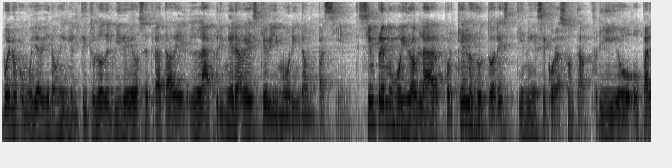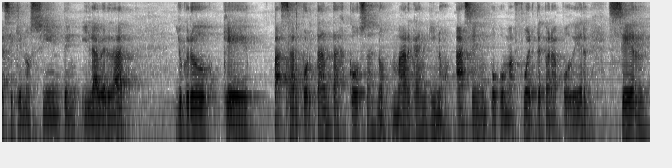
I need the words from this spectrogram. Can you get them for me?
Bueno, como ya vieron en el título del video, se trata de la primera vez que vi morir a un paciente. Siempre hemos oído hablar por qué los doctores tienen ese corazón tan frío o parece que no sienten y la verdad, yo creo que pasar por tantas cosas nos marcan y nos hacen un poco más fuerte para poder ser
